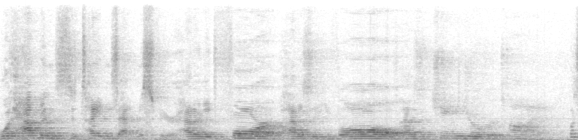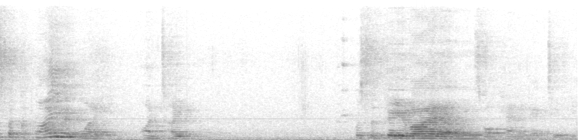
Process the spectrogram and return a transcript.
What happens to Titan's atmosphere? How did it form? How does it evolve? How does it change over time? What's the climate like on Titan? What's the fate of Io and its volcanic activity?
